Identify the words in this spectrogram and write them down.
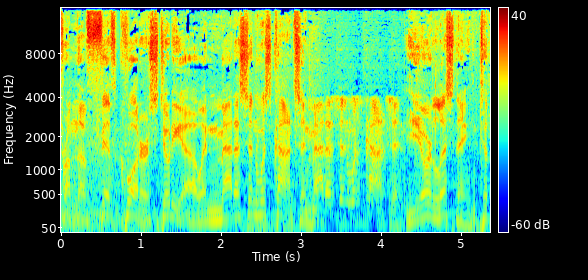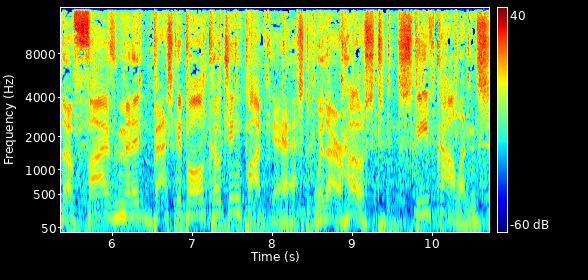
From the fifth quarter studio in Madison, Wisconsin. Madison, Wisconsin. You're listening to the five minute basketball coaching podcast with our host, Steve Collins.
